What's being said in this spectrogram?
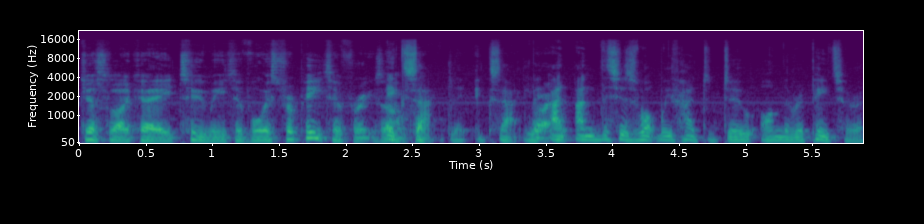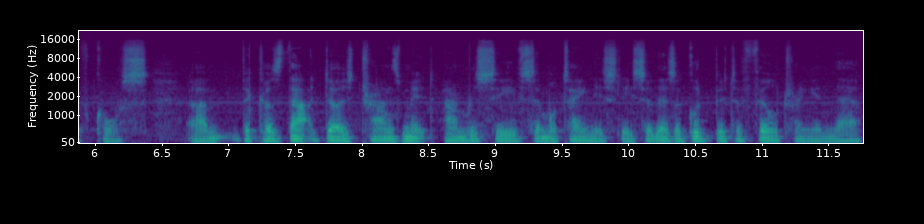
Just like a two meter voice repeater, for example. Exactly, exactly. Right. And, and this is what we've had to do on the repeater, of course, um, because that does transmit and receive simultaneously. So there's a good bit of filtering in there.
